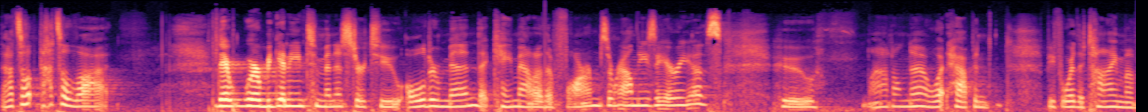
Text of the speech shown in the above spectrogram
That's a, that's a lot. There, we're beginning to minister to older men that came out of the farms around these areas who, I don't know what happened before the time of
